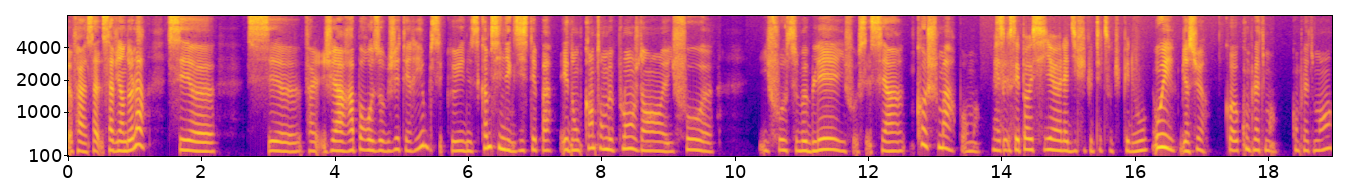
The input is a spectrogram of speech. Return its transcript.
enfin, ça, vient de là. C'est... Euh, c'est, euh, j'ai un rapport aux objets terrible. C'est que comme s'ils n'existaient pas. Et donc, quand on me plonge dans, il faut, euh, il faut se meubler, il faut, c'est, un cauchemar pour moi. Mais est-ce que c'est pas aussi euh, la difficulté de s'occuper de vous? Oui, bien sûr, complètement, complètement.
